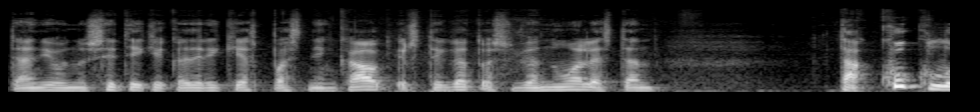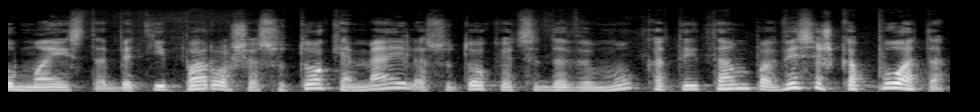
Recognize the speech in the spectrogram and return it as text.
ten jau nusiteiki, kad reikės pasninkauti ir staiga tos vienuolės ten tą kuklų maistą, bet jį paruošia su tokia meilė, su tokiu atsidavimu, kad tai tampa visiška puota.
